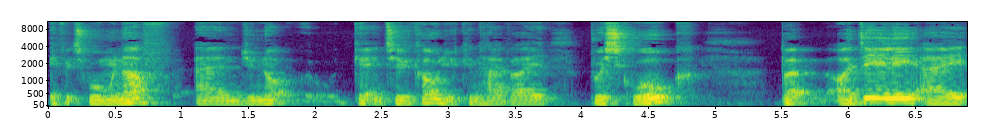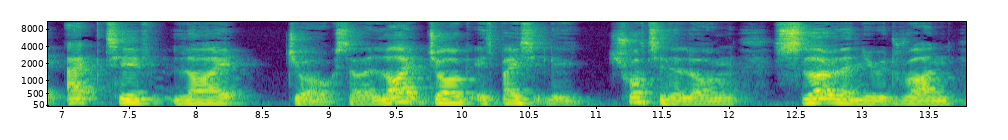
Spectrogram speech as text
if it's warm enough and you're not getting too cold, you can have a brisk walk, but ideally a active light jog. So a light jog is basically trotting along slower than you would run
